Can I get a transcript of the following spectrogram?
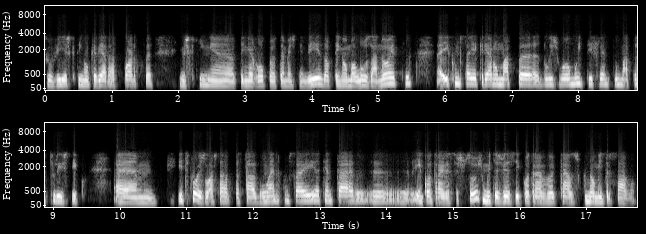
tu vias que tinha um cadeado à porta, mas que tinha, tinha roupa também estendida, ou que tinha uma luz à noite, eh, e comecei a criar um mapa de Lisboa muito diferente do mapa turístico. Um, e depois, lá está, passado um ano, comecei a tentar uh, encontrar essas pessoas. Muitas vezes encontrava casos que não me interessavam.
